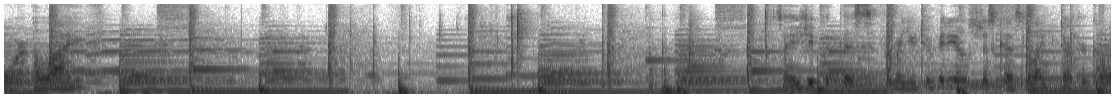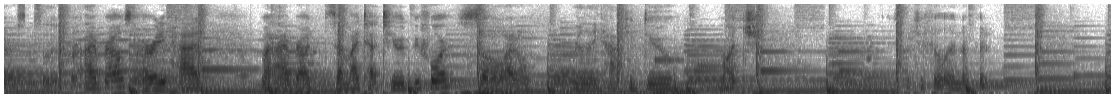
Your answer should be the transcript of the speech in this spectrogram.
more alive. So I usually put this for my YouTube videos just because I like darker colors. So then for eyebrows, I already had my eyebrow semi-tattooed before, so I don't really have to do much. Just fill in a bit. I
